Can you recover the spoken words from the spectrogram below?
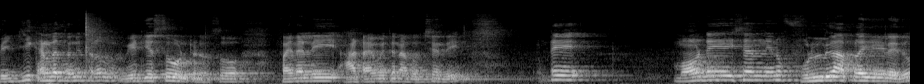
వెయ్యి కళ్ళతో తను వెయిట్ చేస్తూ ఉంటాడు. సో ఫైనల్లీ ఆ టైం అయితే నాకు వచ్చింది. అంటే మోనటైజేషన్ నేను ఫుల్గా అప్లై చేయలేదు.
